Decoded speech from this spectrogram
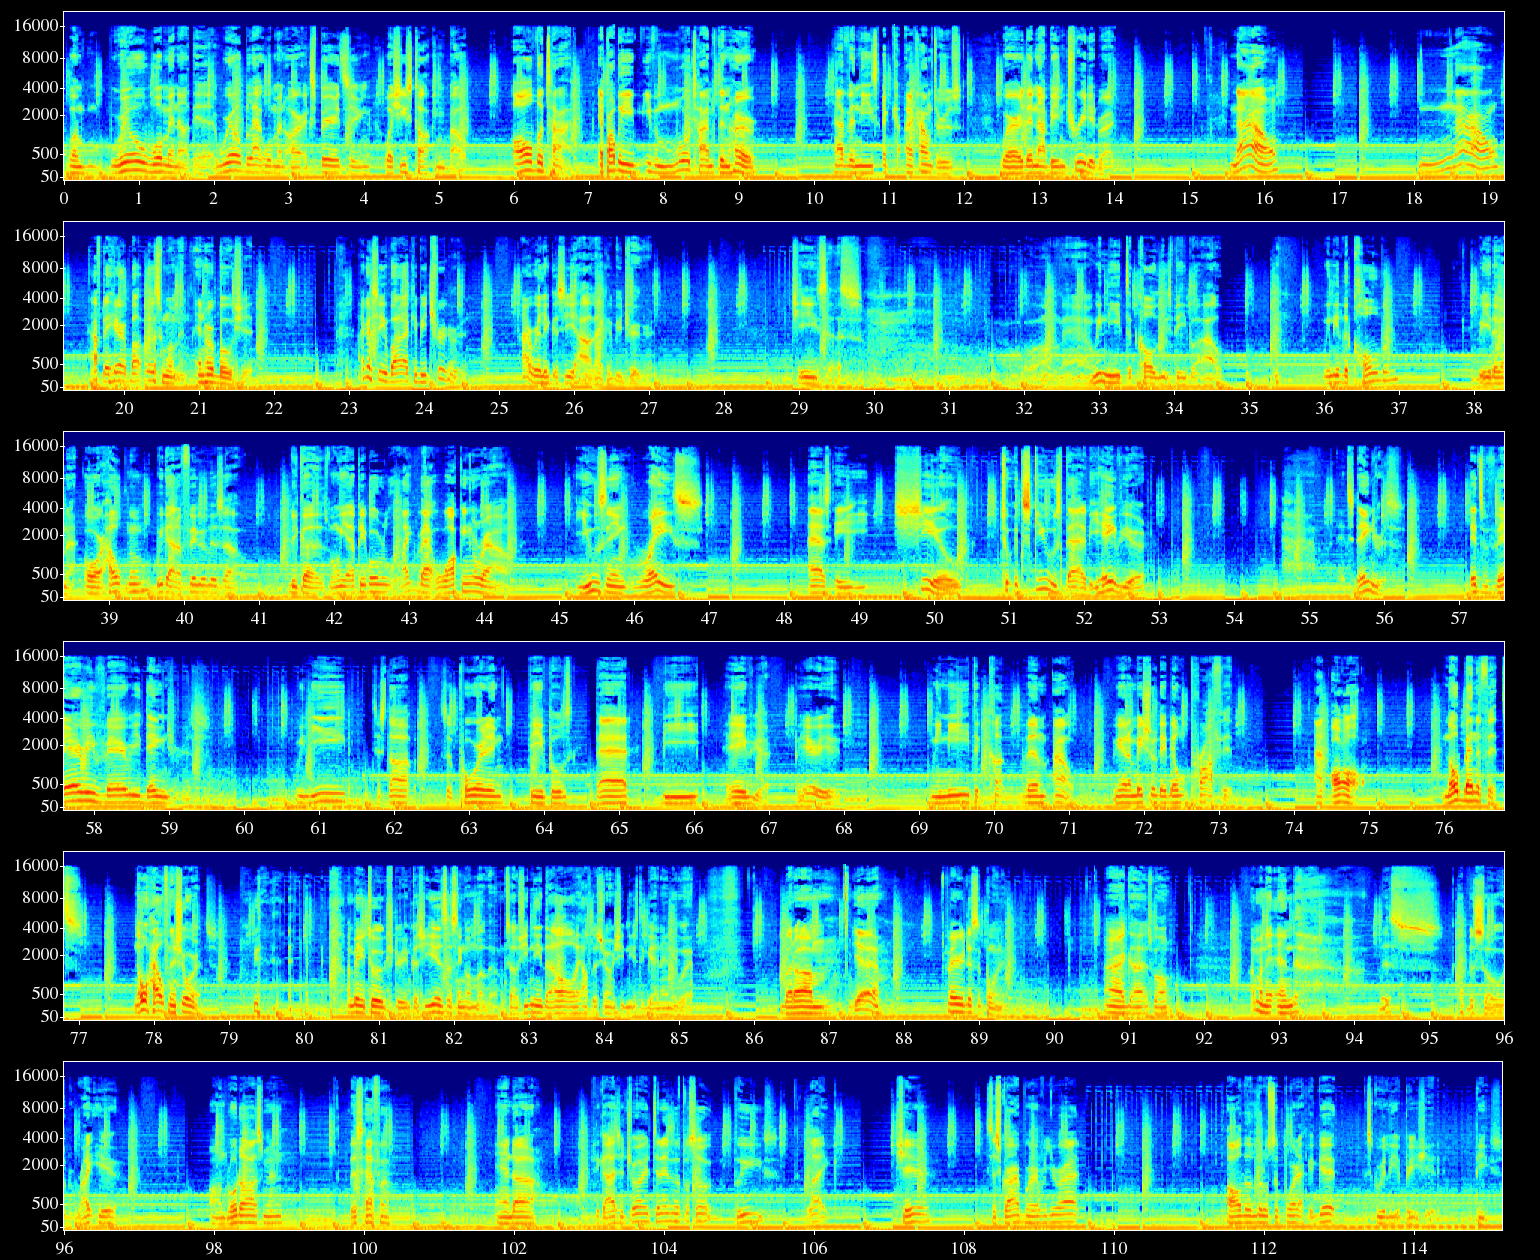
When real women out there, real black women are experiencing what she's talking about all the time, and probably even more times than her, having these encounters where they're not being treated right. Now, now I have to hear about this woman and her bullshit. I can see why that could be triggering. I really could see how that could be triggering. Jesus. Oh man, we need to call these people out. We need to call them. We either gonna or help them. We gotta figure this out because when we have people like that walking around using race as a shield to excuse bad behavior, it's dangerous. It's very, very dangerous. We need to stop supporting people's bad behavior. Period. We need to cut them out. We gotta make sure they don't profit at all. No benefits. No health insurance. I'm being too extreme because she is a single mother, so she needs all the health insurance she needs to get anyway. But um, yeah, very disappointing. All right, guys. Well, I'm gonna end this episode right here on Roda Osman, this heifer, and uh, if you guys enjoyed today's episode, please like, share, subscribe wherever you're at. All the little support I could get is greatly appreciated. Peace.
